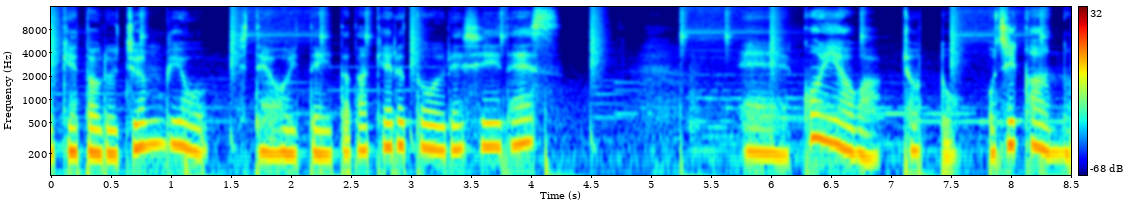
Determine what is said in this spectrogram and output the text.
受け取る準備をしておいていただけると嬉しいです、えー、今夜はちょっとお時間の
